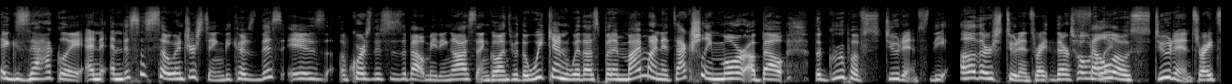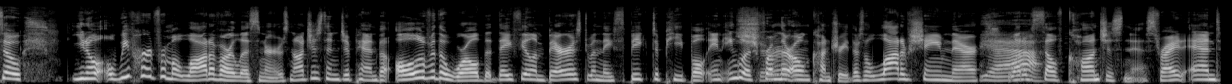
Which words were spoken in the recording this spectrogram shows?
Exactly. And and this is so interesting because this is of course this is about meeting us and going through the weekend with us, but in my mind it's actually more about the group of students, the other students, right? Their Totally. fellow students, right? So you know, we've heard from a lot of our listeners, not just in Japan, but all over the world, that they feel embarrassed when they speak to people in English from their own country. There's a lot of shame there, a lot of self consciousness, right? And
